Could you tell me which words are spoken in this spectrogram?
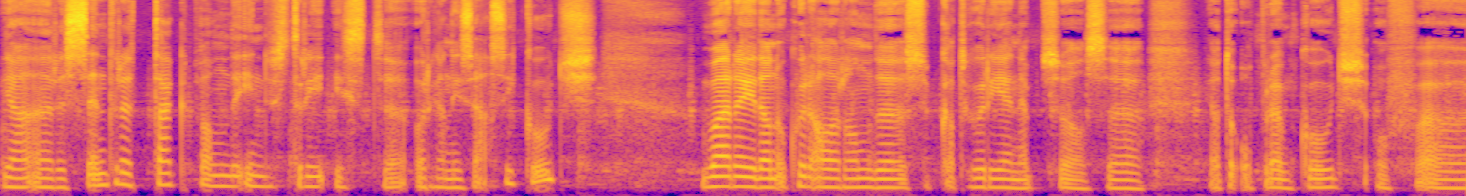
ja, een recentere tak van de industrie is de organisatiecoach. Waar je dan ook weer allerhande subcategorieën hebt, zoals uh, ja, de opruimcoach of uh,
